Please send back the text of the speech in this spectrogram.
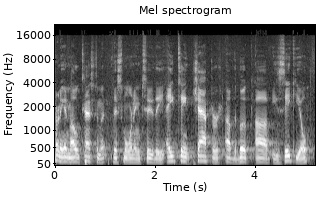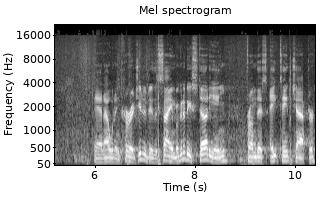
turning in my Old Testament this morning to the 18th chapter of the book of Ezekiel, and I would encourage you to do the same. We're going to be studying from this 18th chapter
